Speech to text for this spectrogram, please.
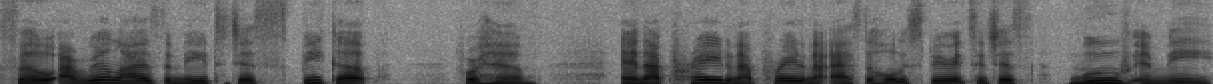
So I realized the need to just speak up for Him. And I prayed and I prayed and I asked the Holy Spirit to just move in me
